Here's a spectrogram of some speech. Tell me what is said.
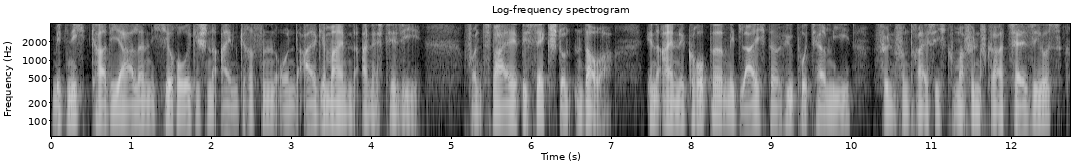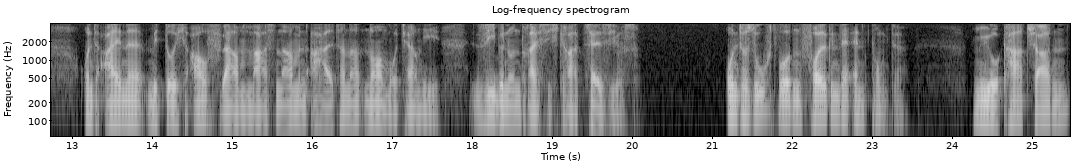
mit nicht kardialen chirurgischen Eingriffen und allgemeinen Anästhesie von zwei bis sechs Stunden Dauer in eine Gruppe mit leichter Hypothermie 35,5 Grad Celsius und eine mit durch Aufwärmmaßnahmen erhaltener Normothermie 37 Grad Celsius. Untersucht wurden folgende Endpunkte: Myokardschaden,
